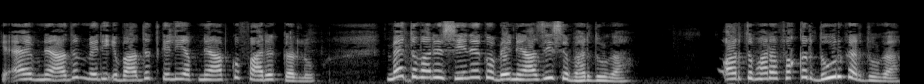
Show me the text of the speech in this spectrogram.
کہ اے ابن آدم، میری عبادت کے لیے اپنے آپ کو فارغ کر لو۔ میں تمہارے سینے کو بے نیازی سے بھر دوں گا اور تمہارا فقر دور کر دوں گا۔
